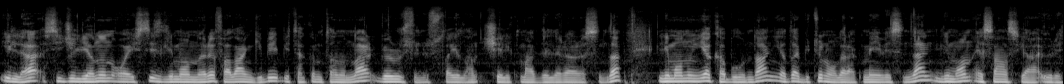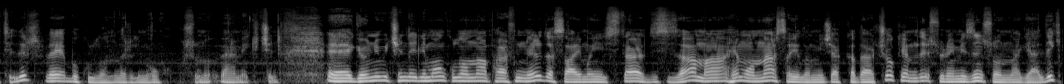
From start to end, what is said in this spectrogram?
illa Sicilya'nın o eşsiz limonları falan gibi bir takım tanımlar görürsünüz sayılan içerik maddeleri arasında. Limonun ya kabuğundan ya da bütün olarak meyvesinden limon esans yağı üretilir ve bu kullanılır limon kokusunu vermek için. E, gönlüm içinde limon kullanılan parfümleri de saymayı isterdi size ama hem onlar sayılamayacak kadar çok hem de süremizin sonuna geldik.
